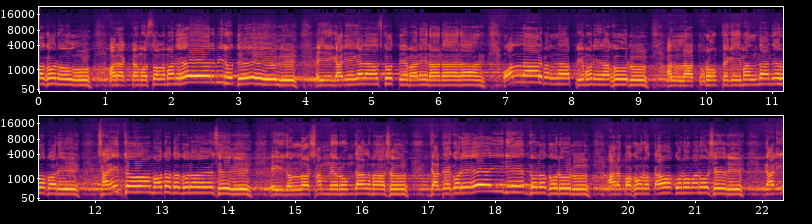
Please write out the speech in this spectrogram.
কখনো আর একটা মুসলমানের বিরুদ্ধে এই গালি গালাজ করতে পারে না না না। আল্লাহর বাল্লা আপনি মনে রাখুন, আল্লাহ তরফ থেকে ইমানদারের ওপরে সাহিত্য মদতগুলো রয়েছে। এই জন্য সামনে রমজান মাস, যাতে করে এই নিয়তগুলো করুন। আর কখনো কাউ কোনো মানুষের গালি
